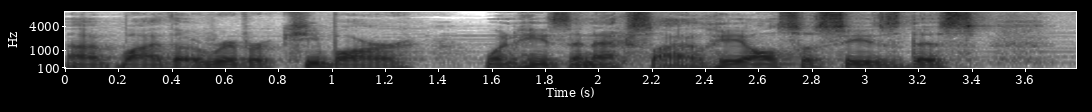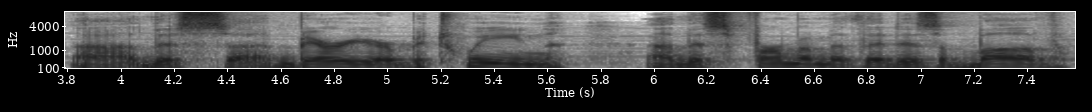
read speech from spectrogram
uh, by the river Chebar when he's in exile. He also sees this, uh, this uh, barrier between uh, this firmament that is above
